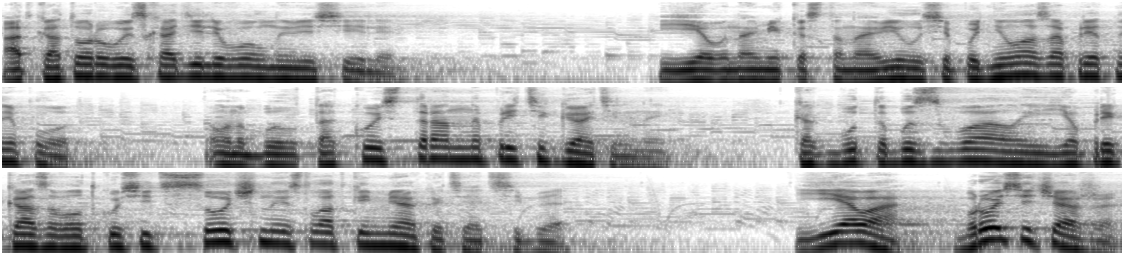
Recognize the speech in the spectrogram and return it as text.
от которого исходили волны веселья. Ева на миг остановилась и подняла запретный плод. Он был такой странно притягательный, как будто бы звал ее, приказывал откусить сочной и сладкой мякоти от себя. «Ева, брось сейчас же!»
